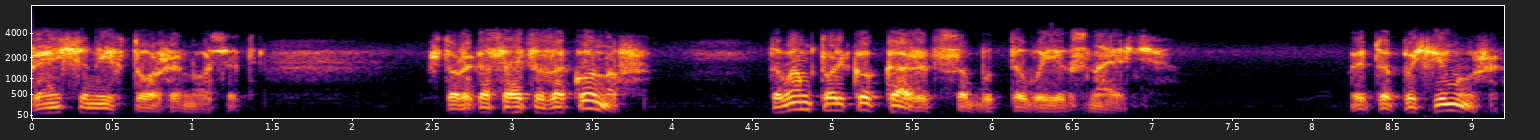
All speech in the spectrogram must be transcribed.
женщины их тоже носят. Что же касается законов, то вам только кажется, будто вы их знаете. Это почему же?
